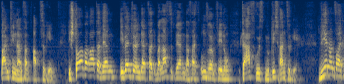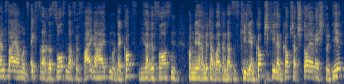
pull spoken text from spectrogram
beim Finanzamt abzugeben. Die Steuerberater werden eventuell in der Zeit überlastet werden, das heißt unsere Empfehlung, da frühestmöglich ranzugehen. Wir in unserer Kanzlei haben uns extra Ressourcen dafür freigehalten und der Kopf dieser Ressourcen von mehreren Mitarbeitern, das ist Kilian Kopsch. Kilian Kopsch hat Steuerrecht studiert,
